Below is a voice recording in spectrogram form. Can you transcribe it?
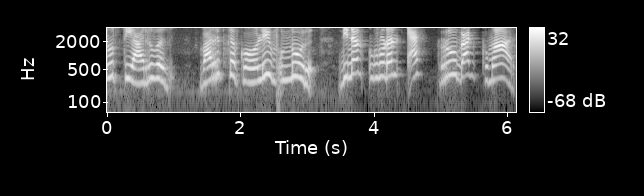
நூற்றி அறுபது வறுத்த கோழி முந்நூறு தினம் உங்களுடன் எஸ் ரூபன் குமார்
